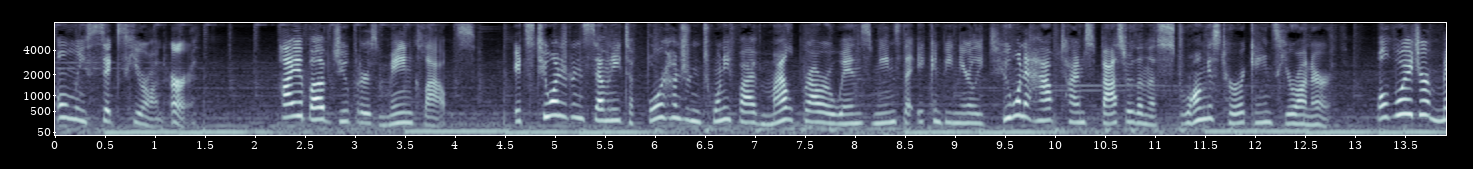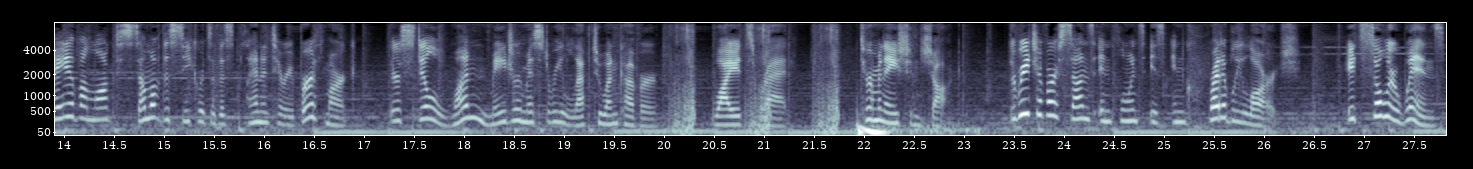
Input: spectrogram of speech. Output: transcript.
only six here on Earth high above Jupiter's main clouds. Its 270 to 425 mile per hour winds means that it can be nearly two and a half times faster than the strongest hurricanes here on Earth. While Voyager may have unlocked some of the secrets of this planetary birthmark, there's still one major mystery left to uncover why it's red. Termination shock. The reach of our sun's influence is incredibly large. Its solar winds,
